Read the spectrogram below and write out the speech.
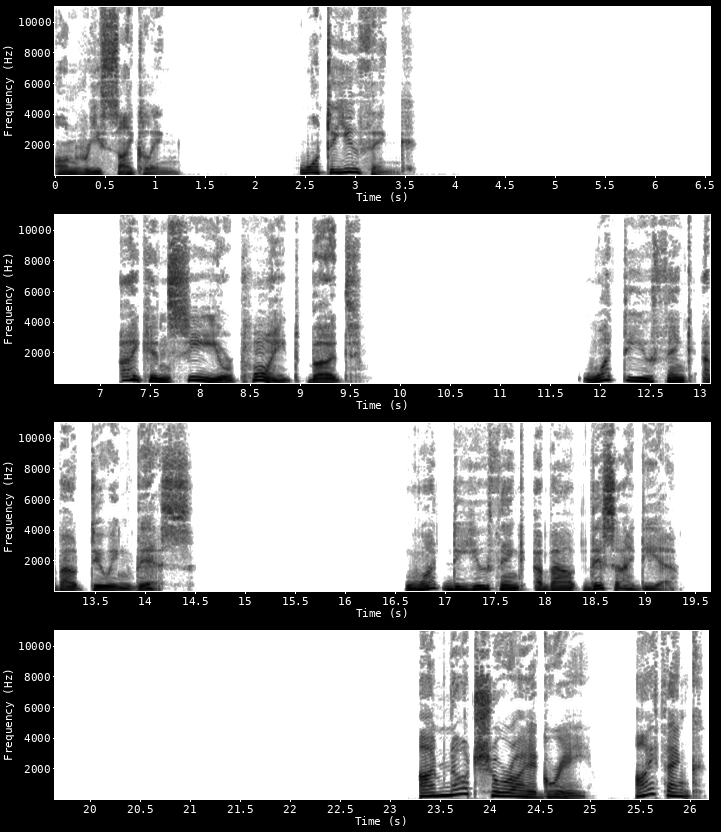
on recycling. What do you think? I can see your point, but what do you think about doing this? What do you think about this idea? I'm not sure I agree. I think.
